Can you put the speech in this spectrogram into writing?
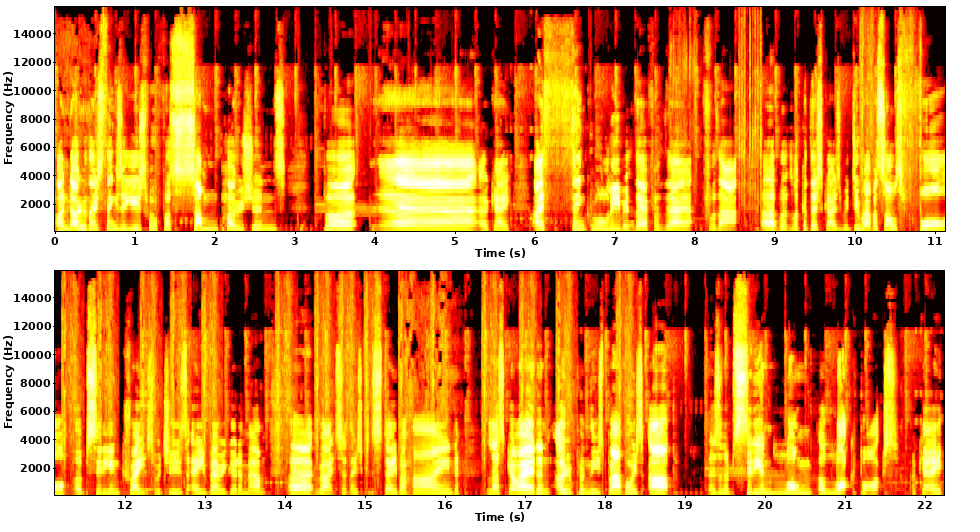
I know those things useful for some potions, but uh, okay. I think we'll leave it there for that. For that. Uh, but look at this, guys. We do have ourselves four obsidian crates, which is a very good amount. Uh, right, so those can stay behind. Let's go ahead and open these bad boys up. There's an obsidian long uh, lockbox. Okay,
